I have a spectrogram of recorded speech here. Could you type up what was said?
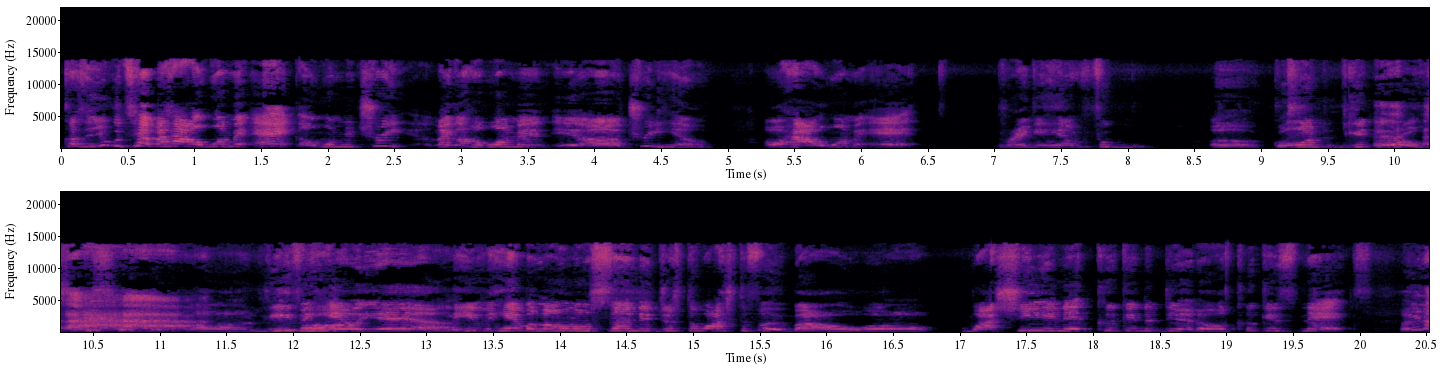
Cause you can tell by how a woman act, a woman treat, like a woman uh treat him, or how a woman act, bringing him food, uh, going to get the groceries, uh, leaving Oh him, yeah. leaving him alone on Sunday just to watch the football. Uh, while she in there cooking the dinner, or cooking snacks. But you know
